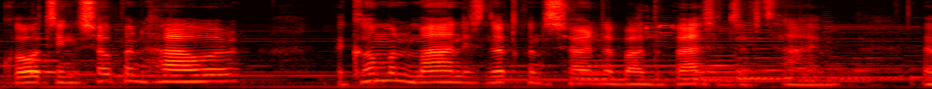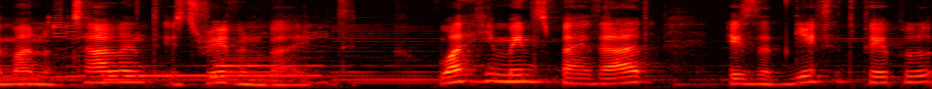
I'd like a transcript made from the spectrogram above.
Quoting Schopenhauer, the common man is not concerned about the passage of time, the man of talent is driven by it. What he means by that is that gifted people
